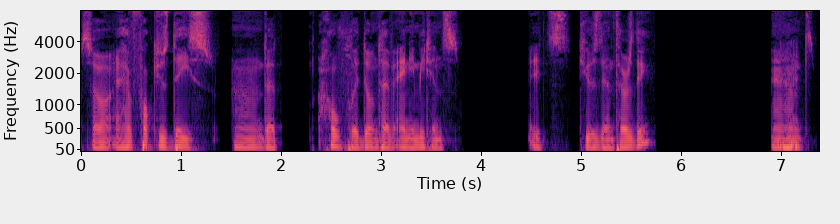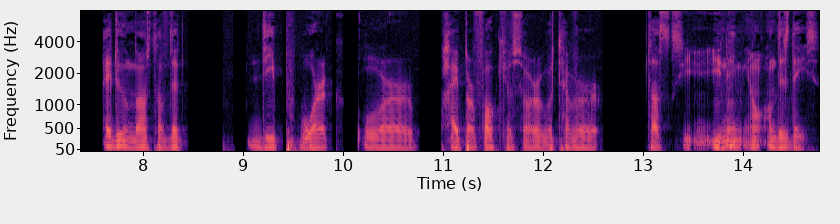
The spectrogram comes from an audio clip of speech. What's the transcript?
So I have focus days uh, that hopefully don't have any meetings. It's Tuesday and Thursday. And right. I do most of the deep work or hyper focus or whatever tasks you, you mm-hmm. name on, these days.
